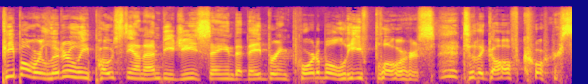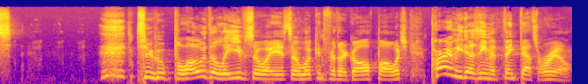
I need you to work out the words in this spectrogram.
people were literally posting on MDG saying that they bring portable leaf blowers to the golf course. To blow the leaves away as they're looking for their golf ball, which part of me doesn't even think that's real.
